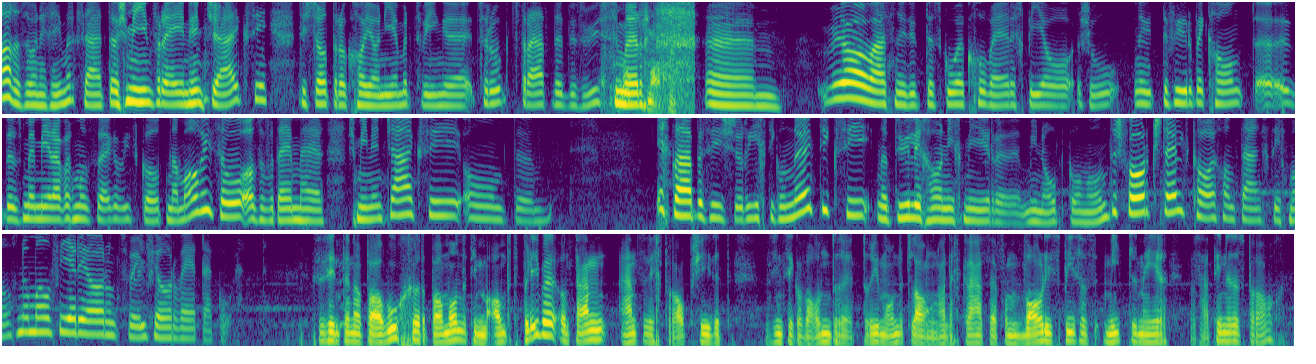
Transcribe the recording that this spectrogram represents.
Ah, das habe ich immer gesagt. Das war mein freier Entscheid. Der Stadtrat kann ja niemand zwingen, zurückzutreten, das wissen wir. Ähm, ja, ich weiß nicht, ob das gut gekommen wäre. Ich bin ja schon nicht dafür bekannt, äh, dass man mir einfach muss sagen, wie es geht. Dann mache ich so. Also von dem her war mein Entscheid und äh, ich glaube, es war richtig und nötig. Gewesen. Natürlich habe ich mir äh, meinen Abgang anders vorgestellt. Ich habe gedacht, ich mache noch mal vier Jahre und zwölf Jahre wäre gut. Sie sind dann ein paar Wochen oder ein paar Monate im Amt geblieben und dann haben sie sich verabschiedet. Dann sind sie wandern, drei Monate lang, habe ich gelesen, vom Wallis bis ans Mittelmeer. Was hat Ihnen das gebracht?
